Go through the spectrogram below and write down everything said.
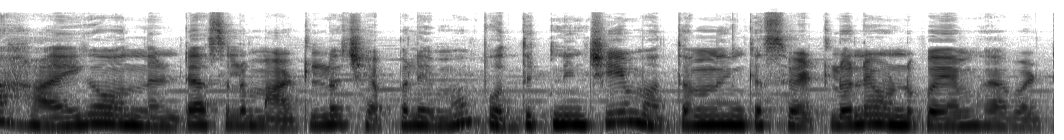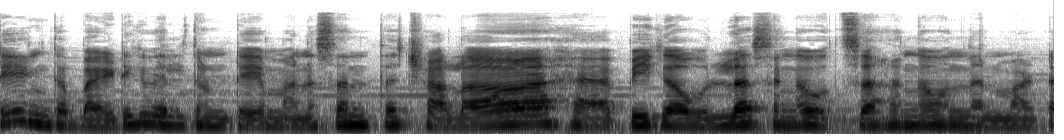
హాయిగా ఉందంటే అసలు మాటల్లో చెప్పలేము. పొద్దుటి నుంచి మొత్తం ఇంకా స్వెట్లోనే ఉండిపోయాం కాబట్టి ఇంకా బయటికి వెళ్తుంటే మనసంతా చాలా హ్యాపీగా ఉల్లాసంగా ఉత్సాహంగా ఉందన్నమాట.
